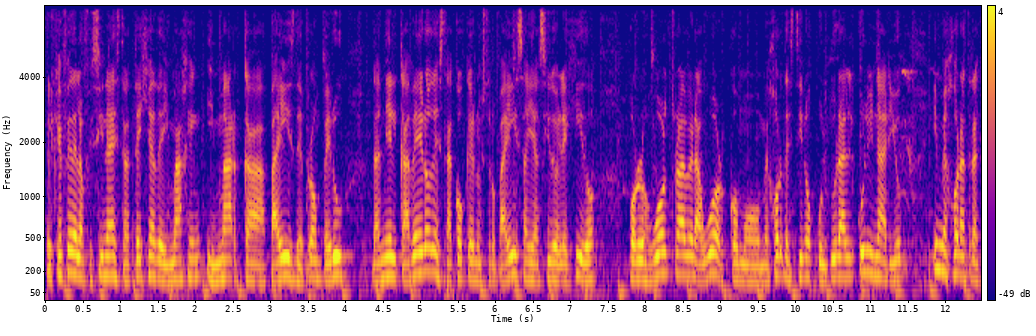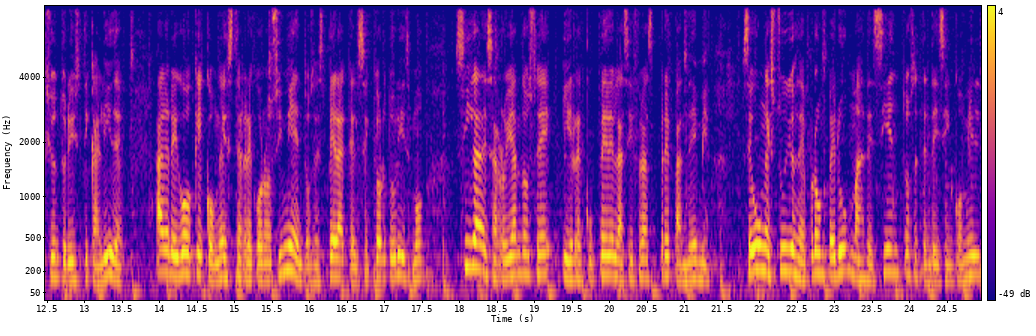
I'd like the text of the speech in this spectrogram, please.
El jefe de la Oficina de Estrategia de Imagen y Marca País de PROM Perú, Daniel Cabero, destacó que nuestro país haya sido elegido por los World Travel Awards como mejor destino cultural culinario y mejor atracción turística líder agregó que con este reconocimiento se espera que el sector turismo siga desarrollándose y recupere las cifras prepandemia. Según estudios de PROM Perú, más de 175 mil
